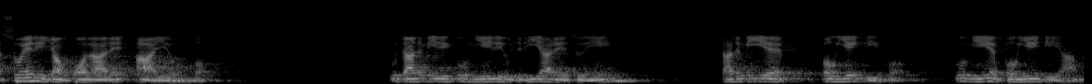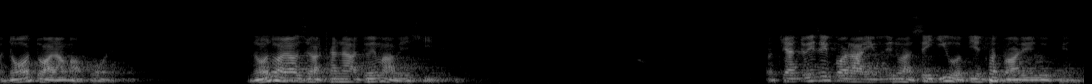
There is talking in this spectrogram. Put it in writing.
အစွဲတွေကြောင့်ပေါ်လာတဲ့အာယုံပေါ့ ခုတာသမီတွေကိုမြေးတွေကိုတတိရတယ်ဆိုရင်တာသမီရဲ့ပုံရိပ်တွေပေါ့ကိုမြေးရဲ့ပုံရိပ်တွေဟာမနောတွာရမှာပေါ်တယ်မနောတွာရဆိုတာခန္ဓာအတွင်းမှာပဲရှိတယ်ကြံတွေးစိတ်ပေါ်လာရင်ဦးဇင်းတို့ကစိတ်ကြီးကိုအပြင်ထွက်သွားတယ်လို့ထင်တယ်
